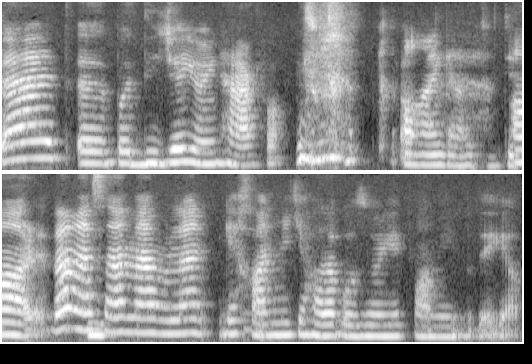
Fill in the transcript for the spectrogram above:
بعد با دیجی و این حرفا. آهنگ. آره. و مثلا معمولا یه خانمی که حالا بزرگ فامیل بوده یا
